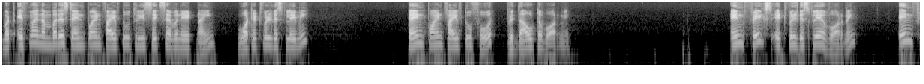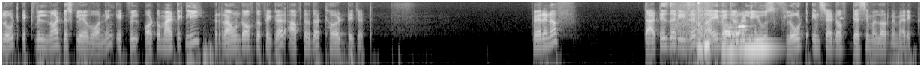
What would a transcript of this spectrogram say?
but if my number is 10.5236789 what it will display me? 10.524 without a warning. In fixed it will display a warning. In float it will not display a warning. It will automatically round off the figure after the third digit fair enough that is the reason why we generally use float instead of decimal or numeric.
